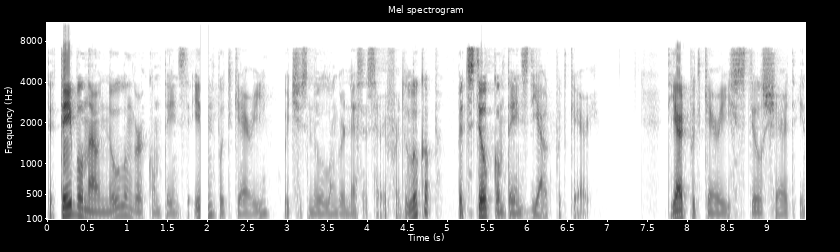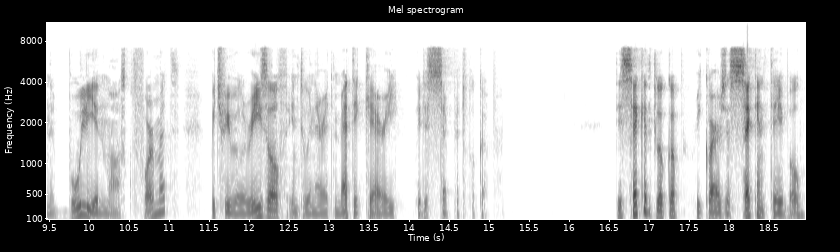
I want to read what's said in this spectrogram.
The table now no longer contains the input carry, which is no longer necessary for the lookup, but still contains the output carry. The output carry is still shared in a Boolean masked format, which we will resolve into an arithmetic carry with a separate lookup. The second lookup requires a second table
